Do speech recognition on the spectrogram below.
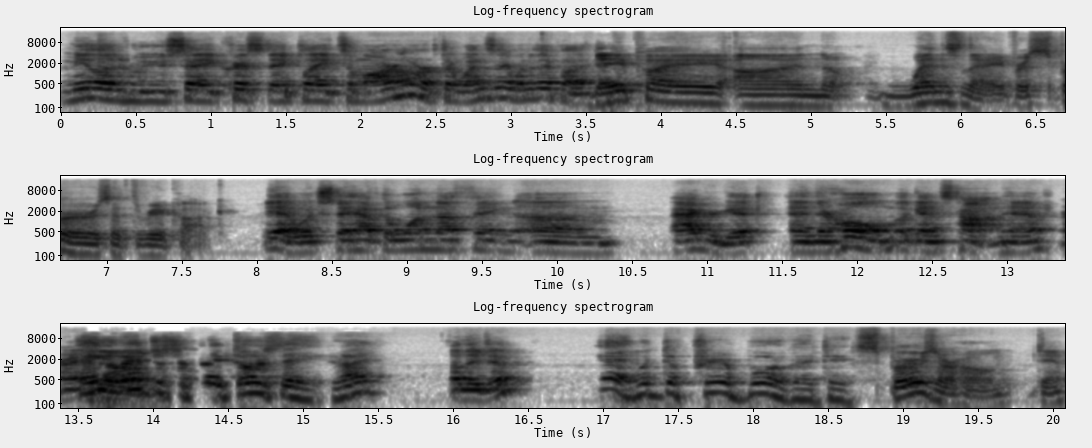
Milan, who you say, Chris, they play tomorrow or if they're Wednesday. When do they play? They play on Wednesday for Spurs at three o'clock. Yeah, which they have the one nothing um, aggregate, and they're home against Tottenham, right? Hey, so, Juventus play Thursday, right? Oh, they do. Yeah, with the Freiburg, I think. Spurs are home, Damn.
